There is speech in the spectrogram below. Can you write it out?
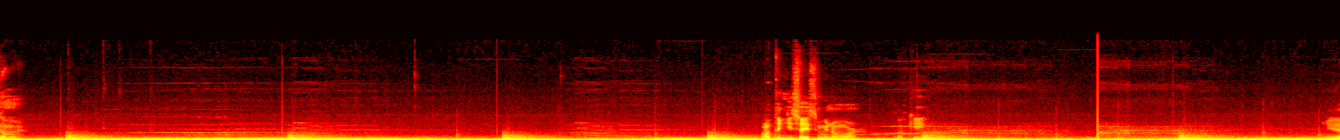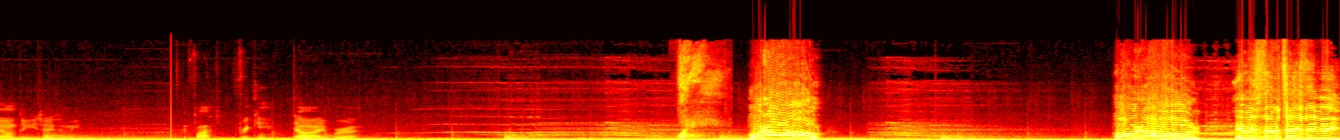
Coming? I don't think he's chasing me no more. Okay. Yeah, I don't think he's chasing me. If I freaking die, bruh. Wait! Hold on! Hold on! He was still chasing me!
